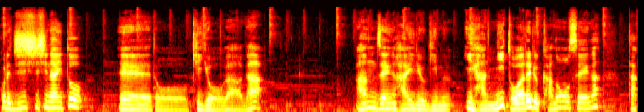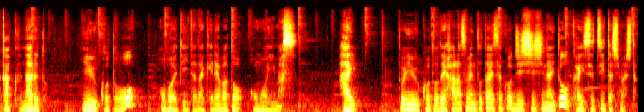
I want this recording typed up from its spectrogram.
これ実施しないと,、えーと、企業側が安全配慮義務違反に問われる可能性が高くなるということを覚えていただければと思います。はい。ということでハラスメント対策を実施しないと解説いたしました。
